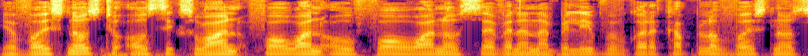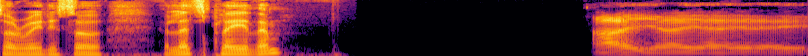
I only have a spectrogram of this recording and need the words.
your voice notes to 061 4104 and I believe we've got a couple of voice notes already, so let's play them. Aye, aye, aye, aye.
